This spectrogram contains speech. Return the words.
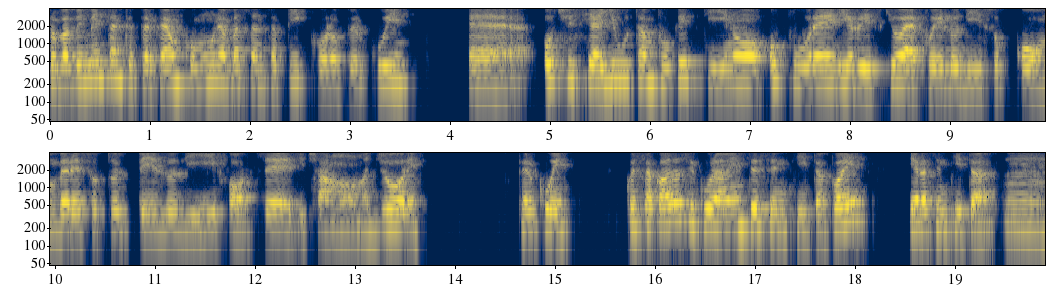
probabilmente anche perché è un comune abbastanza piccolo, per cui eh, o ci si aiuta un pochettino oppure il rischio è quello di soccombere sotto il peso di forze, diciamo, maggiori. Per cui questa cosa sicuramente sentita. Poi era sentita, mh, mm,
